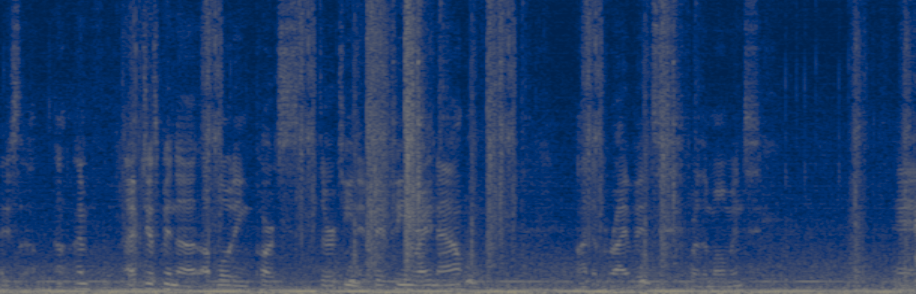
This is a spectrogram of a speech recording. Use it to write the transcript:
I just uh, I'm I've just been uh, uploading parts 13 and 15 right now on the private for the moment. And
